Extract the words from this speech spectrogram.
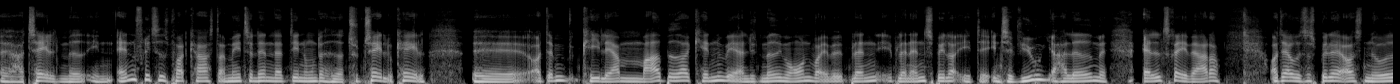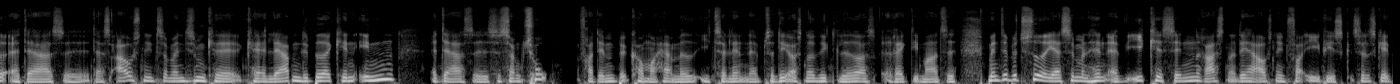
øh, har talt med en anden fritidspodcast, der er med i Talentlab. Det er nogen, der hedder Total Lokal, øh, og dem kan I lære meget bedre at kende ved at lytte med i morgen, hvor jeg vil blandt, blandt andet spiller et øh, interview, jeg har lavet med alle tre værter. Og derudover så spiller jeg også noget af deres, øh, deres afsnit, så man ligesom kan, kan lære dem lidt bedre at kende, inden at deres øh, sæson 2 fra dem kommer her med i Talentlab. Så det er også noget, vi glæder os rigtig meget til. Men det betyder ja simpelthen, at vi ikke kan sende resten af det her afsnit fra Episk Selskab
